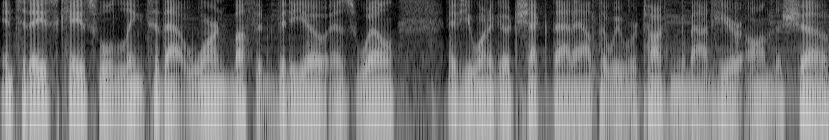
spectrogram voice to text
in today's case, we'll link to that Warren Buffett video as well. If you want to go check that out that we were talking about here on the show,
